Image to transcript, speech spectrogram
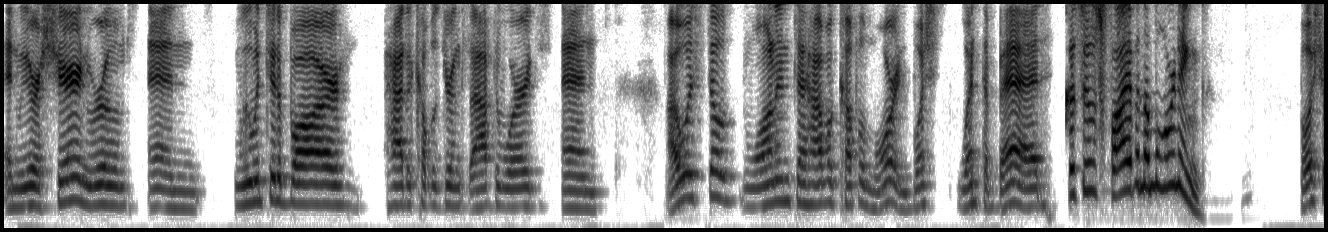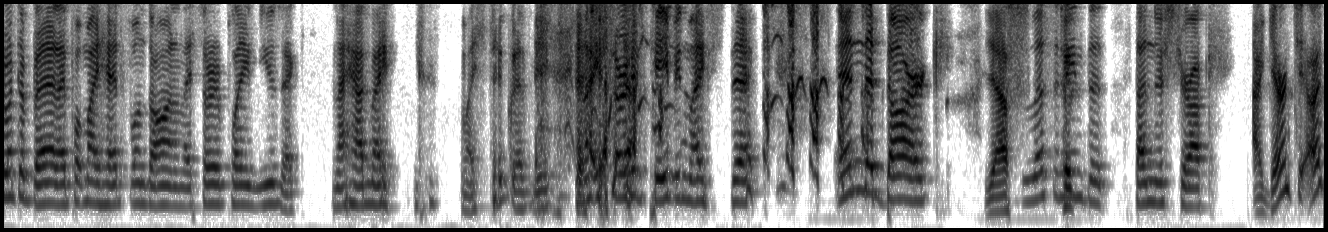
and we were sharing rooms, and we went to the bar, had a couple of drinks afterwards, and I was still wanting to have a couple more, and Bush went to bed. Because it was five in the morning. Bush went to bed. I put my headphones on and I started playing music. And I had my my stick with me, and I started taping my stick in the dark, Yes, listening to Thunderstruck. I guarantee. I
